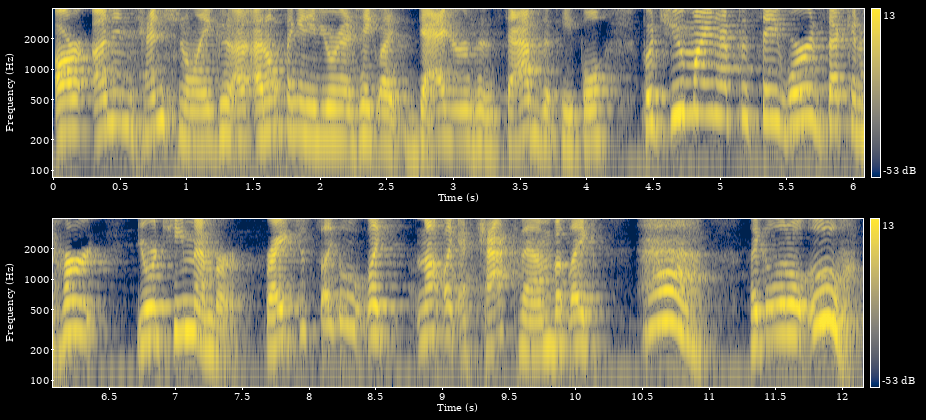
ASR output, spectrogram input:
are unintentionally because I don't think any of you are going to take like daggers and stabs at people, but you might have to say words that can hurt your team member, right? Just like like not like attack them, but like ah, like a little ooh,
